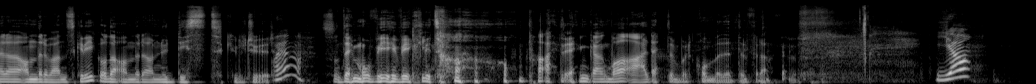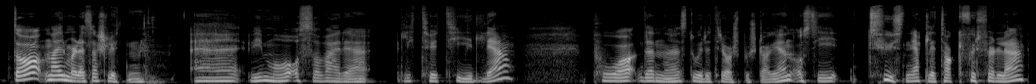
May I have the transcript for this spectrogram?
er andre verdenskrig, og det andre er nudistkultur. Oh, ja. Så det må vi virkelig ta opp her en gang. Hva er dette? Hvor kommer dette fra? Ja, da nærmer det seg slutten. Eh, vi må også være litt høytidelige på denne store treårsbursdagen og si tusen hjertelig takk for følget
